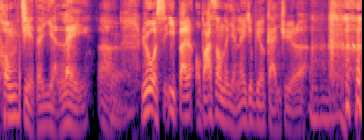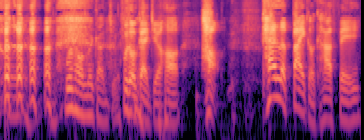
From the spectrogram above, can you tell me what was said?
空姐的眼泪啊，如果是一般欧巴桑的眼泪就没有感觉了，不同的感觉。不同感觉哈。好，开了拜个咖啡，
